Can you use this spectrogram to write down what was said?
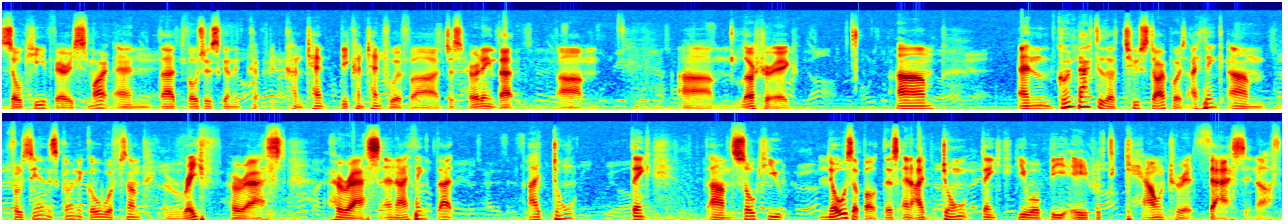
Soulkey, very smart, and that vulture is going to content be content with uh, just hurting that um, um, lurker egg. Um, and going back to the two star starports, I think um, Frozean is going to go with some Wraith harassed harass, and I think that I don't think um, Soulkey knows about this, and I don't think he will be able to counter it fast enough.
